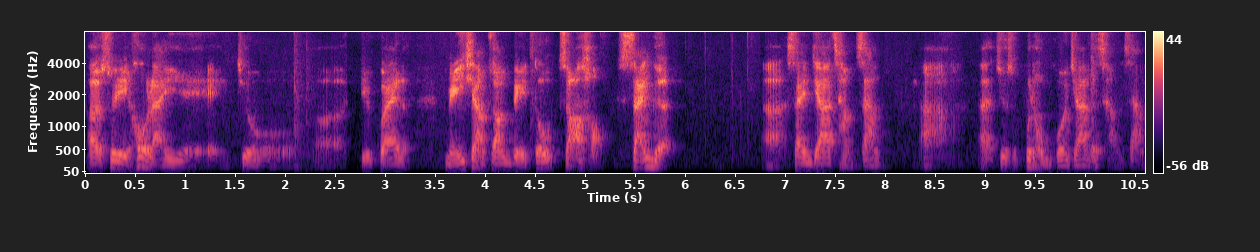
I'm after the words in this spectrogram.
啊，所以后来也就呃学乖了，每一项装备都找好三个。啊，三家厂商啊，呃，就是不同国家的厂商，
